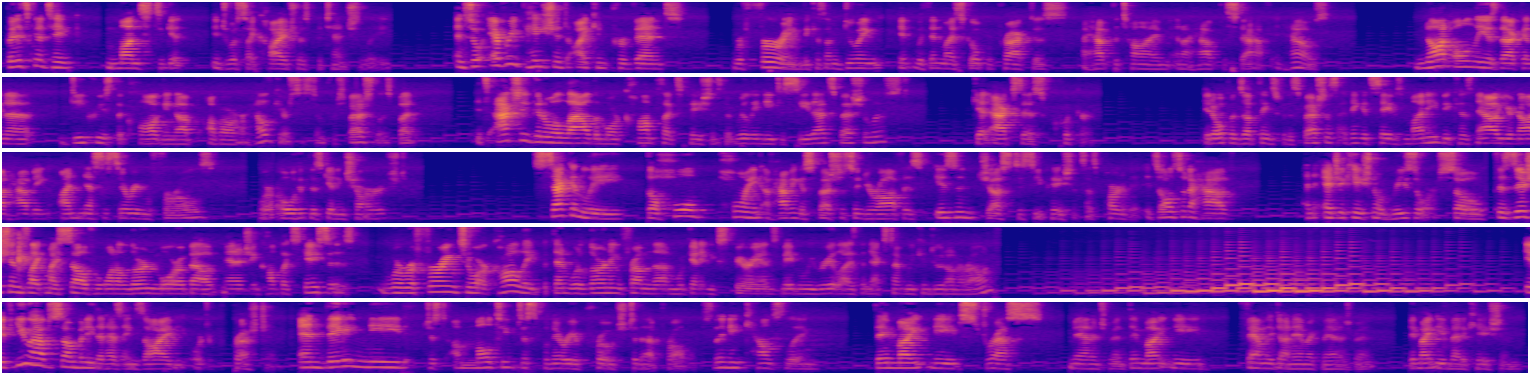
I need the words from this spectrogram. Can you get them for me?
But it's going to take months to get into a psychiatrist potentially. And so every patient I can prevent referring because I'm doing it within my scope of practice, I have the time and I have the staff in house. Not only is that going to decrease the clogging up of our healthcare system for specialists, but it's actually going to allow the more complex patients that really need to see that specialist get access quicker. It opens up things for the specialist. I think it saves money because now you're not having unnecessary referrals where OHIP is getting charged. Secondly, the whole point of having a specialist in your office isn't just to see patients, that's part of it. It's also to have an educational resource. So, physicians like myself who want to learn more about managing complex cases, we're referring to our colleague, but then we're learning from them, we're getting experience. Maybe we realize the next time we can do it on our own. If you have somebody that has anxiety or depression and they need just a multidisciplinary approach to that problem, so they need counseling, they might need stress management, they might need family dynamic management. They might need medication.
